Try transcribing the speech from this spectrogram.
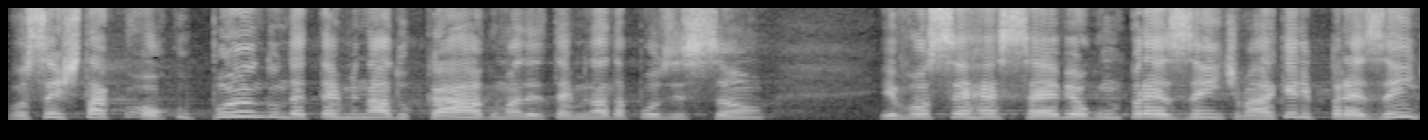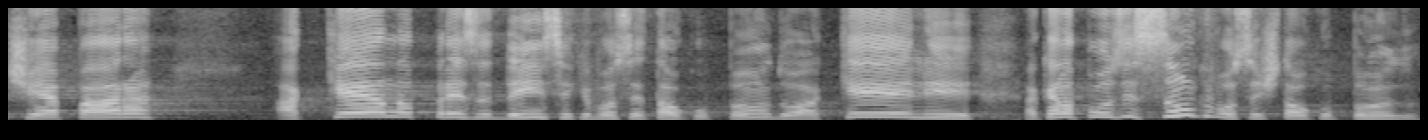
você está ocupando um determinado cargo, uma determinada posição, e você recebe algum presente, mas aquele presente é para aquela presidência que você está ocupando, ou aquele, aquela posição que você está ocupando.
